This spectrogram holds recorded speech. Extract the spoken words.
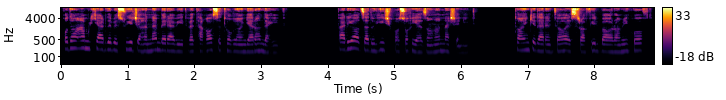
خدا امر کرده به سوی جهنم بروید و تقاس تقیانگران دهید. فریاد زد و هیچ پاسخی از آنان نشنید. تا اینکه در انتها اسرافیل به آرامی گفت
